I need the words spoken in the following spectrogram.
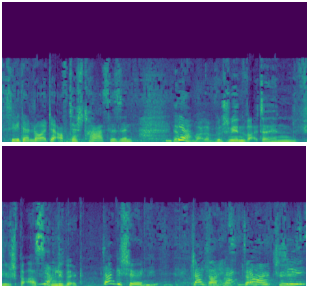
dass hier wieder Leute auf der Straße sind. Ja, ja. Super, dann wünschen wir Ihnen weiterhin viel Spaß ja. in Lübeck. Dankeschön. Gleichfalls. Danke, ja, tschüss. tschüss.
